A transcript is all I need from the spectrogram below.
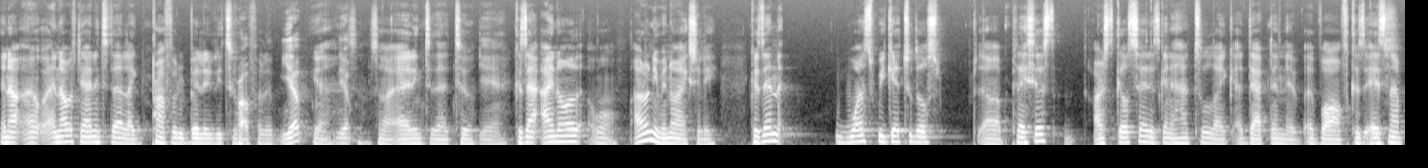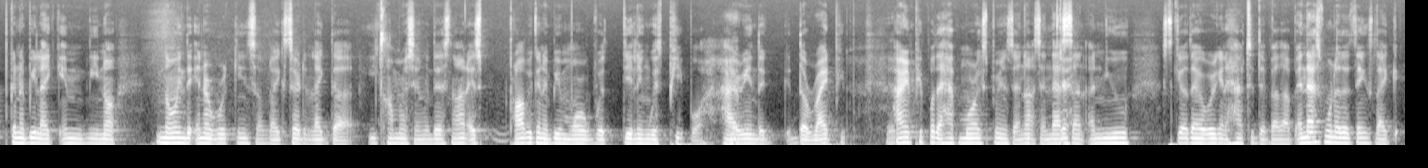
And I, I- and I was adding to that like profitability too. profitable. Yep. Yeah. Yep. So, so adding to that too. Yeah. Because I, I know, well, I don't even know actually. Because then once we get to those uh, places, our skill set is going to have to like adapt and evolve. Because Yes. it's not going to be like in, you know, knowing the inner workings of like certain, like the e commerce and this not. It's probably going to be more with dealing with people, hiring the the right people, Yep. hiring people that have more experience than us. And that's Yeah. a, a new skill that we're going to have to develop. And that's one of the things like,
